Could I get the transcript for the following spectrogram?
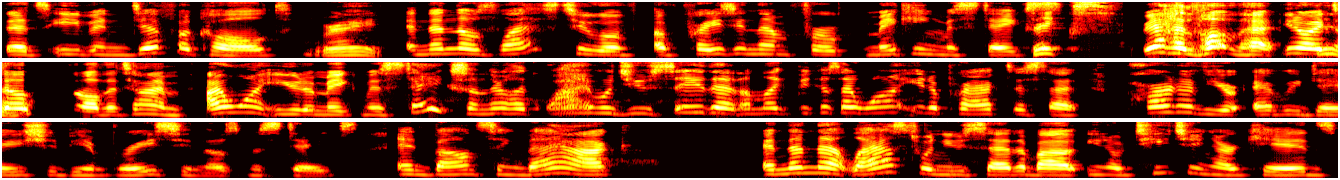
that's even difficult. Right. And then those last two of, of praising them for making mistakes. Yeah, I love that. You know, I yeah. tell all the time, I want you to make mistakes. And they're like, why would you say that? I'm like, because I want you to practice that. Part of your everyday should be embracing those mistakes and bouncing back and then that last one you said about, you know, teaching our kids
